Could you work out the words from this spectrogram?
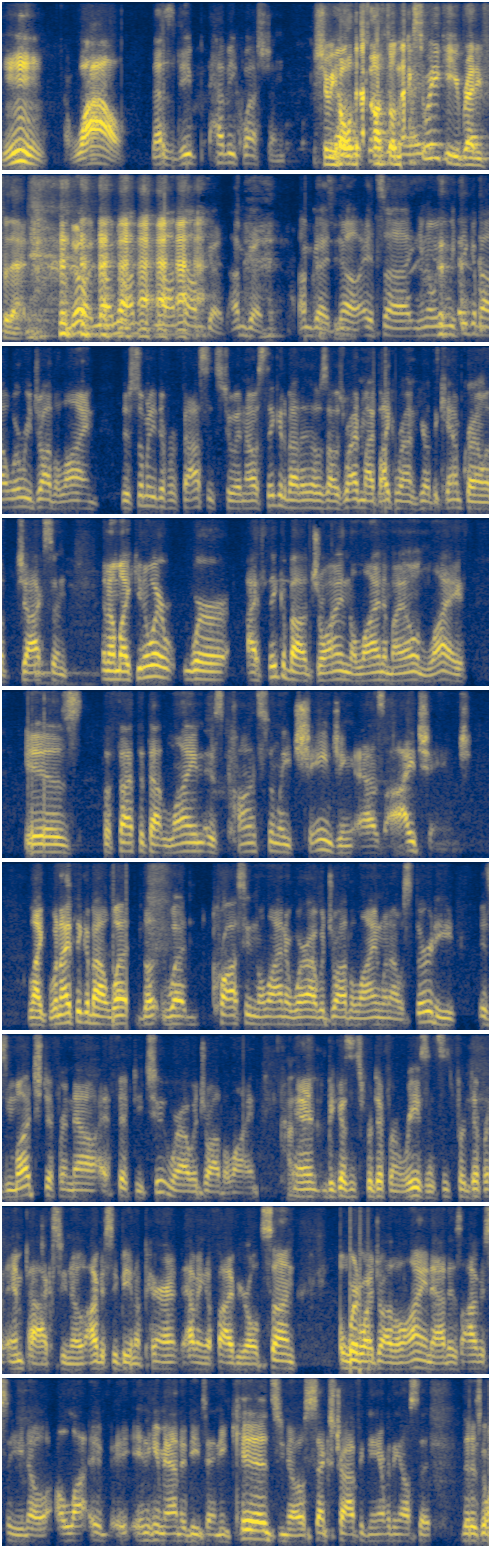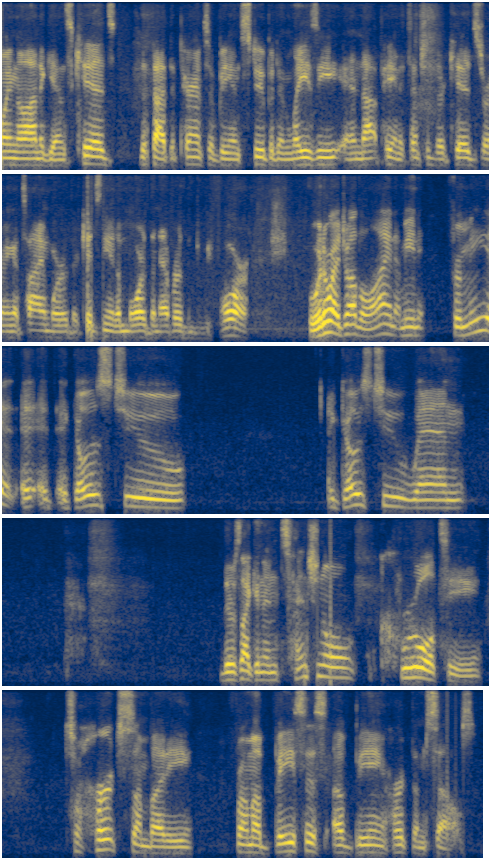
Mm, wow. That's a deep, heavy question. Should we no, hold this off till next week? Are you ready for that? no, no, no I'm, no, I'm, no, I'm good. I'm good. I'm good. No, it's uh, you know, when we think about where we draw the line, there's so many different facets to it. And I was thinking about it as I was riding my bike around here at the campground with Jackson, and I'm like, you know, where where I think about drawing the line in my own life is the fact that that line is constantly changing as I change. Like when I think about what the, what crossing the line or where I would draw the line when I was 30 is much different now at 52 where I would draw the line. And because it's for different reasons, it's for different impacts, you know, obviously being a parent, having a 5-year-old son, where do I draw the line at is obviously, you know, a lot of inhumanity to any kids, you know, sex trafficking, everything else that, that is going on against kids, the fact that parents are being stupid and lazy and not paying attention to their kids during a time where their kids need them more than ever than before. Where do I draw the line? I mean, for me, it, it, it goes to it goes to when there's like an intentional cruelty to hurt somebody from a basis of being hurt themselves.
